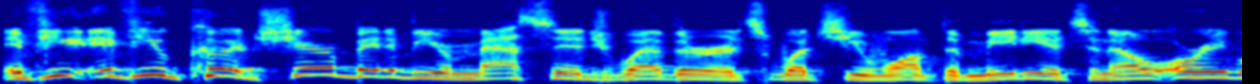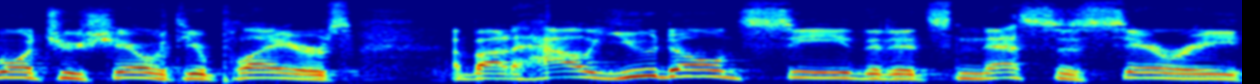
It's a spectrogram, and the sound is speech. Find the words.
If you, if you could, share a bit of your message, whether it's what you want the media to know or even what you share with your players about how you don't see that it's necessary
